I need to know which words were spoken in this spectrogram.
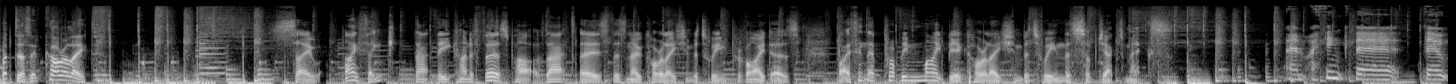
but does it correlate? So I think that the kind of first part of that is there's no correlation between providers, but I think there probably might be a correlation between the subject mix. Um, I think there there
